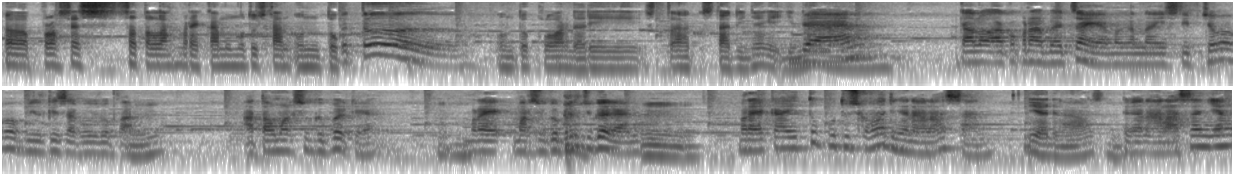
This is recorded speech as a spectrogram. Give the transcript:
eh, proses setelah mereka memutuskan untuk Betul. untuk keluar dari stadinya kayak gimana. Dan kalau aku pernah baca ya mengenai Steve Jobs apa Bill Gates aku lupa. Atau Mark Zuckerberg ya. Mere- Mark Zuckerberg juga kan. Hmm. Mereka itu putus sekolah dengan alasan Iya dengan alasan. dengan alasan yang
